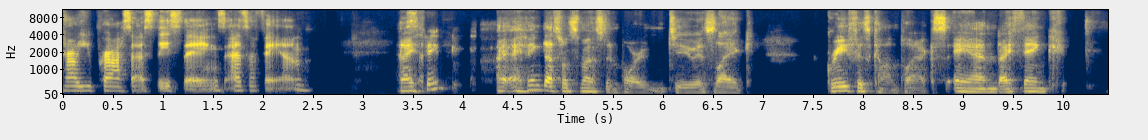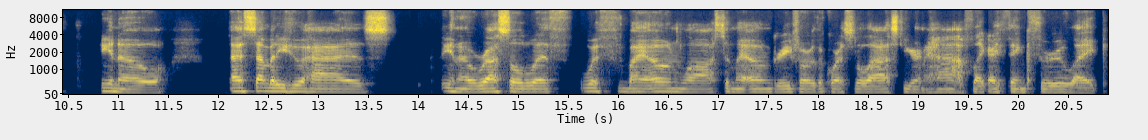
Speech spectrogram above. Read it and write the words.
how you process these things as a fan and i think I, I think that's what's most important too is like grief is complex and i think you know as somebody who has you know wrestled with with my own loss and my own grief over the course of the last year and a half like i think through like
